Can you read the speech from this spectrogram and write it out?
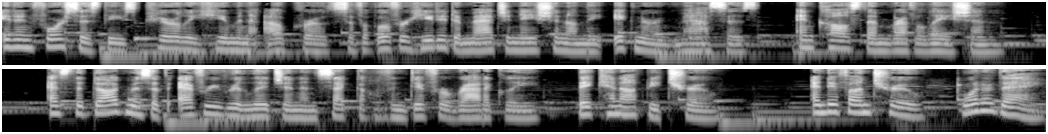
it enforces these purely human outgrowths of overheated imagination on the ignorant masses, and calls them revelation. As the dogmas of every religion and sect often differ radically, they cannot be true. And if untrue, what are they?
